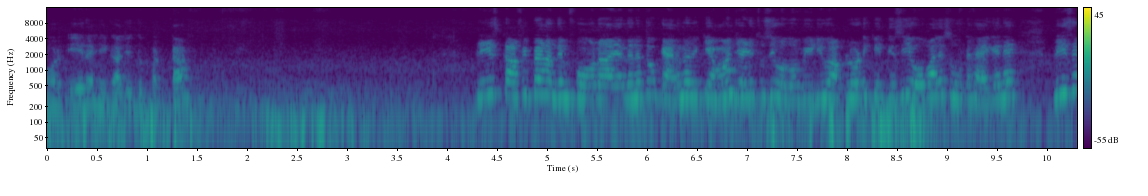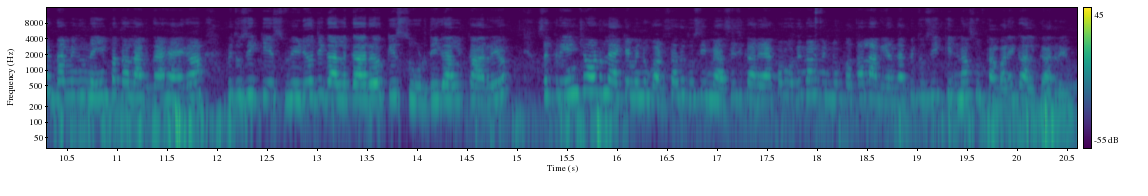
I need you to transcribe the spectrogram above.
ਔਰ ਇਹ ਰਹੇਗਾ ਜੀ ਦੁਪੱਟਾ। ਪਲੀਜ਼ ਕਾਫੀ ਭੈਣਾਂ ਦੇ ਫੋਨ ਆ ਜਾਂਦੇ ਨੇ, ਤੇ ਉਹ ਕਹਿ ਦਿੰਦੇ ਨੇ ਕਿ ਅਮਨ, ਜਿਹੜੀ ਤੁਸੀਂ ਉਦੋਂ ਵੀਡੀਓ ਅਪਲੋਡ ਕੀਤੀ ਸੀ, ਉਹ ਵਾਲੇ ਸੂਟ ਹੈਗੇ ਨੇ। ਪਲੀਜ਼ ਇਦਾਂ ਮੈਨੂੰ ਨਹੀਂ ਪਤਾ ਲੱਗਦਾ ਹੈਗਾ ਵੀ ਤੁਸੀਂ ਕਿਸ ਵੀਡੀਓ ਦੀ ਗੱਲ ਕਰ ਰਹੇ ਹੋ, ਕਿਸ ਸੂਟ ਦੀ ਗੱਲ ਕਰ ਰਹੇ ਹੋ। ਸਕਰੀਨਸ਼ਾਟ ਲੈ ਕੇ ਮੈਨੂੰ WhatsApp ਤੇ ਤੁਸੀਂ ਮੈਸੇਜ ਕਰਿਆ ਕਰੋ, ਉਹਦੇ ਨਾਲ ਮੈਨੂੰ ਪਤਾ ਲੱਗ ਜਾਂਦਾ ਵੀ ਤੁਸੀਂ ਕਿੰਨਾ ਸੂਟਾਂ ਬਾਰੇ ਗੱਲ ਕਰ ਰਹੇ ਹੋ।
